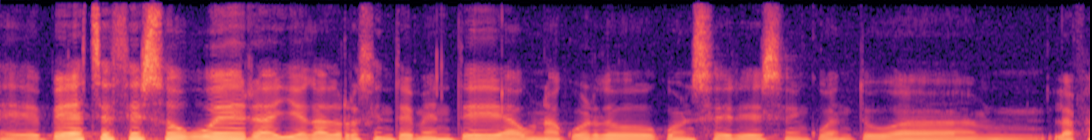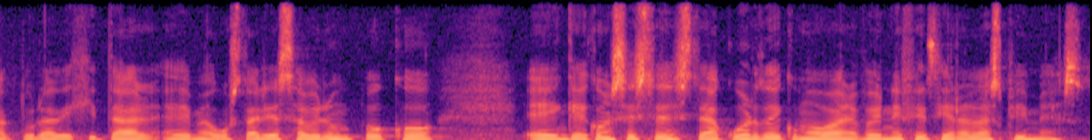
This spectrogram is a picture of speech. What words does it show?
Eh, PHC Software ha llegado recientemente a un acuerdo con Seres en cuanto a mm, la factura digital. Eh, me gustaría saber un poco en qué consiste este acuerdo y cómo va a beneficiar a las pymes.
